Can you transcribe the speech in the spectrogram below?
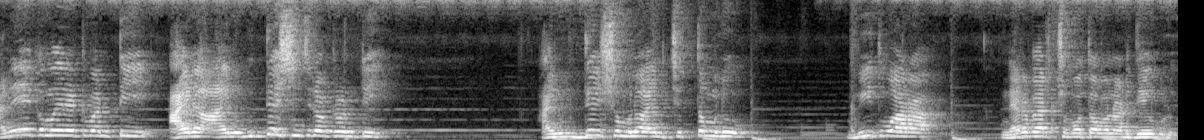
అనేకమైనటువంటి ఆయన ఆయన ఉద్దేశించినటువంటి ఆయన ఉద్దేశములు ఆయన చిత్తములు మీ ద్వారా నెరవేర్చబోతా ఉన్నాడు దేవుడు.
